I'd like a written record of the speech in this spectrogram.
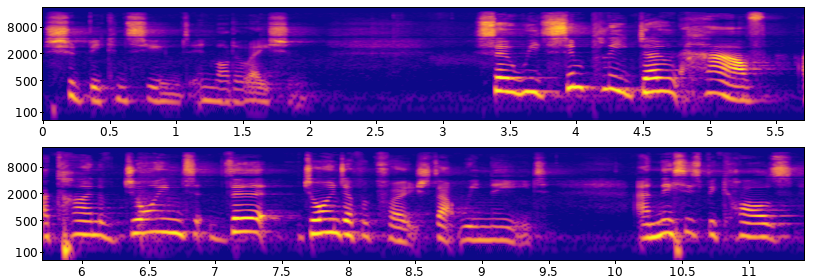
should be consumed in moderation. So we simply don't have a kind of joined, the, joined up approach that we need. And this is because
